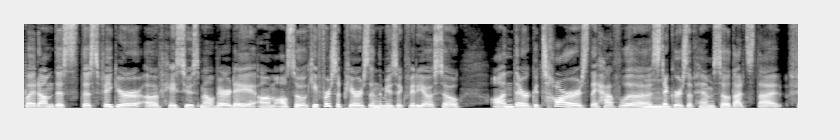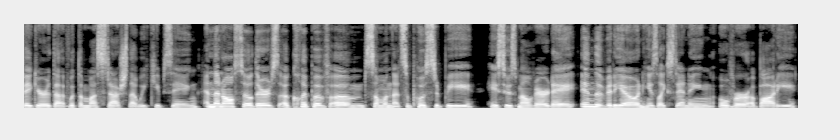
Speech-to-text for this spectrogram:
But um, this this figure of Jesus Malverde, um, also he first appears in the music video. So on their guitars, they have uh, Hmm. stickers of him. So that's that figure that with the mustache that we keep seeing. And then also there's a clip of um someone that's supposed to be Jesus Malverde in the video, and he's like standing over a body.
